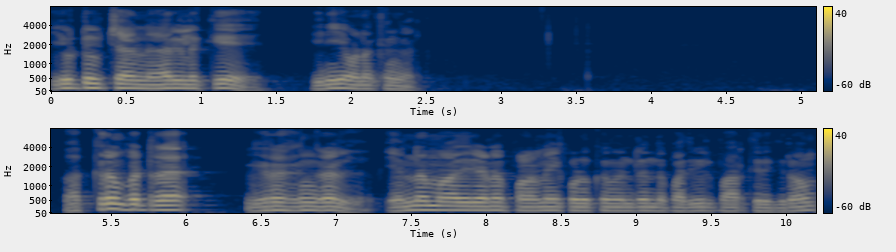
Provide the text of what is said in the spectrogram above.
யூடியூப் சேனல் நேர்களுக்கு இனிய வணக்கங்கள். வக்ரம் பெற்ற கிரகங்கள் என்ன மாதிரியான பலனை கொடுக்கும் என்று இந்த பதிவில் பார்க்க இருக்கிறோம்.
